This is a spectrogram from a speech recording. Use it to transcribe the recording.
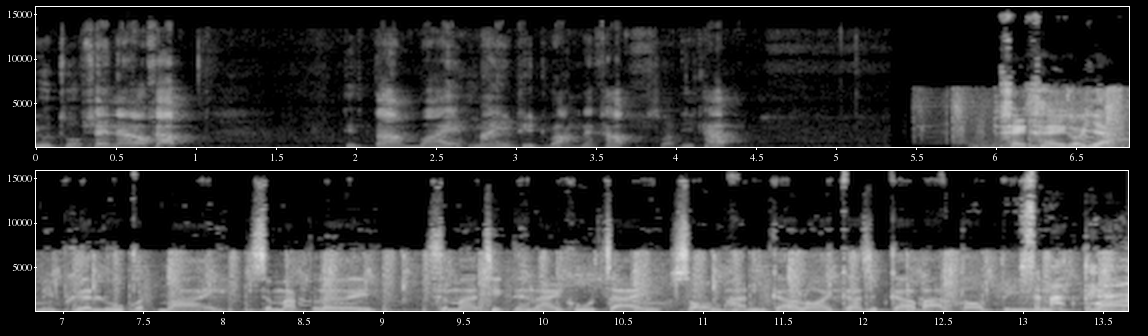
YouTube Channel ครับ ติดตามไว้ไม่ผิดหวังนะครับ สวัสดีครับ ใครๆก็อยากมีเพื่อนรู้กฎหมาย สมัครเลย สมาชิกทนายคู่ใจ 2,999 บาทต่อปี สมัครเถอะ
